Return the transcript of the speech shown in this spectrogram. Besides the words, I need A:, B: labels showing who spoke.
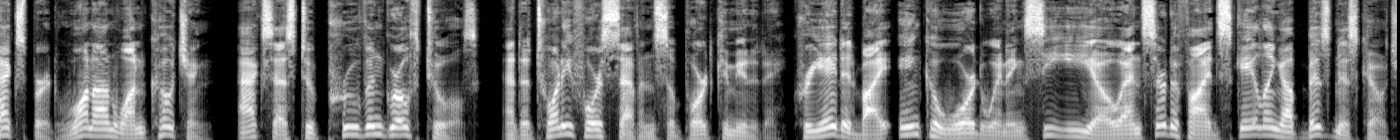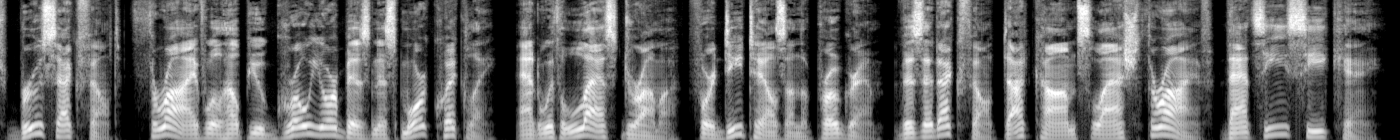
A: expert one on one coaching, access to proven growth tools, and a 24 7 support community. Created by Inc. award winning CEO and certified scaling up business coach Bruce Eckfeldt, Thrive will help you grow your business more quickly and with less drama. For details on the program, visit eckfeldt.com slash thrive. That's E-C-K F-E-L-D-T dot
